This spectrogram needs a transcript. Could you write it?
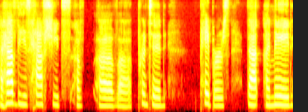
I have these half sheets of, of uh, printed papers that I made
